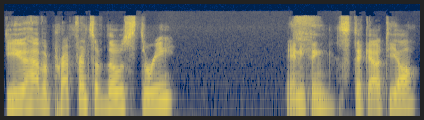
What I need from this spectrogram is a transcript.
do you have a preference of those three? Anything stick out to y'all?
